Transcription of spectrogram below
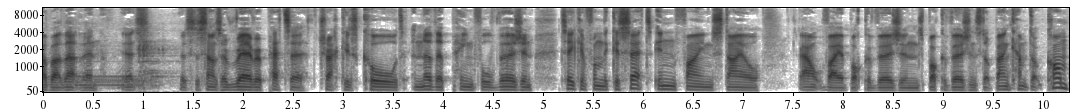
How about that then? That's that's the sounds of Rare Repeta. The track is called Another Painful Version, taken from the cassette in fine style, out via Boca Versions, bocaversions.bandcamp.com.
